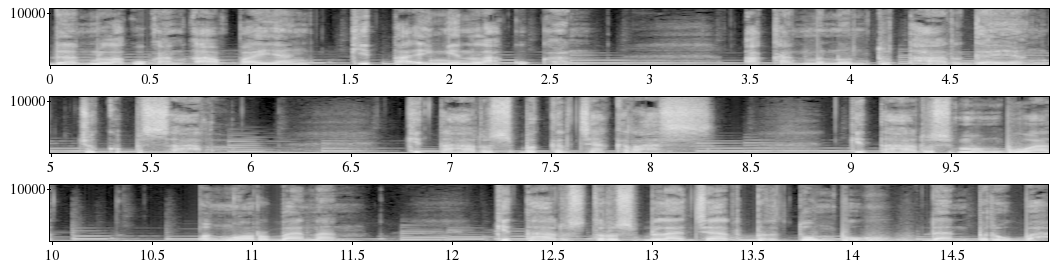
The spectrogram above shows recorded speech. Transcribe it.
dan melakukan apa yang kita ingin lakukan akan menuntut harga yang cukup besar. Kita harus bekerja keras, kita harus membuat pengorbanan, kita harus terus belajar bertumbuh dan berubah.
